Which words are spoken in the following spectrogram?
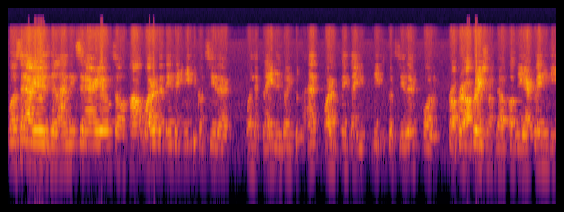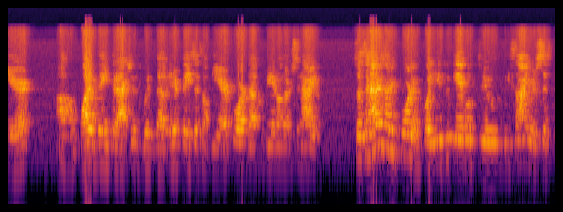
one scenario is the landing scenario. So how, what are the things that you need to consider when the plane is going to land? What are the things that you need to consider for the proper operation of the, of the airplane in the air? Uh, what are the interactions with the interfaces of the airport? That could be another scenario. So scenarios are important for you to be able to design your system.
